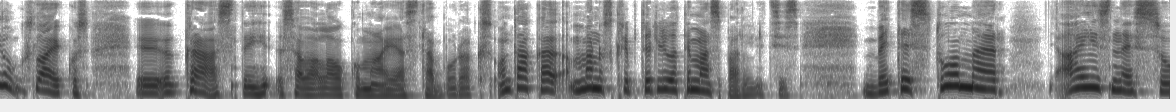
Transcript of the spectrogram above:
ilgus laikus e, krāsni savā laukumā, jāstaburaks. Un tā kā manuskripti ir ļoti maz palicis. Bet es tomēr aiznesu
